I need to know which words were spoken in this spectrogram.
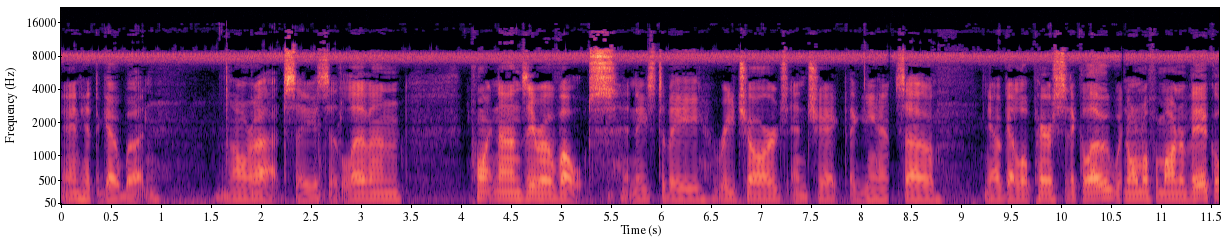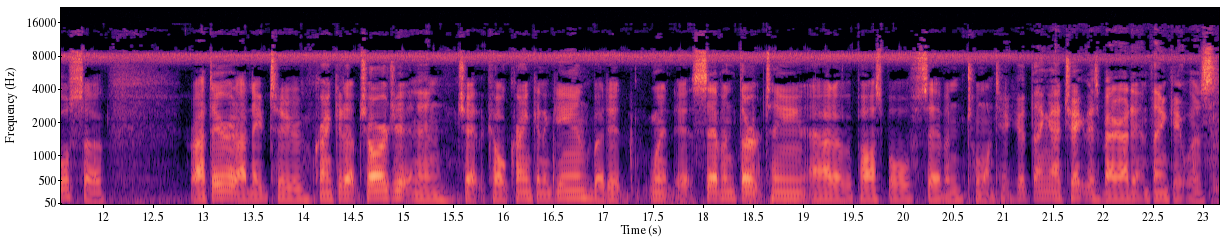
and hit the go button. All right, see it's at 11.90 volts. It needs to be recharged and checked again. So you know, got a little parasitic load with normal for modern vehicles. So right there, I need to crank it up, charge it, and then check the cold cranking again. But it went at 713 out of a possible 720. Good thing I checked this battery. I didn't think it was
